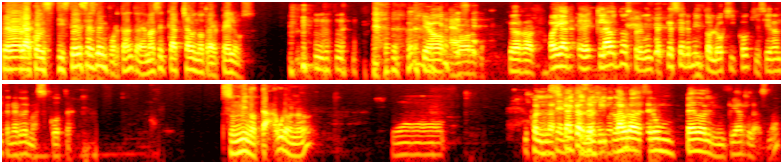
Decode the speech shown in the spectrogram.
Pero la consistencia es lo importante. Además, el cachao no trae pelos. Qué horror. Qué horror. Oigan, eh, Cloud nos pregunta, ¿qué ser mitológico quisieran tener de mascota? Es un minotauro, ¿no? Mm, híjole, las cacas del minotauro ha de ser un pedo limpiarlas, ¿no?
